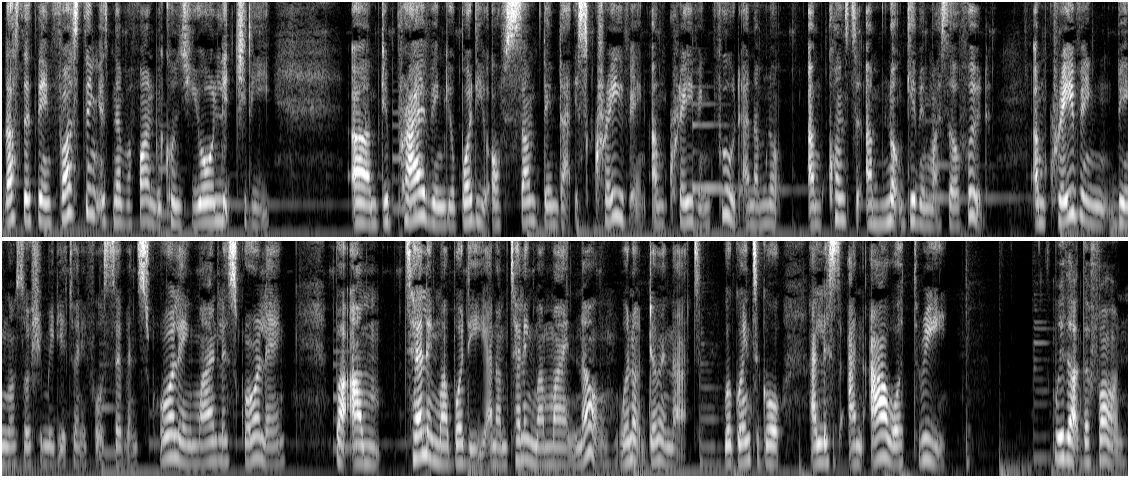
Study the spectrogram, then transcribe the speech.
That's the thing. Fasting is never fun because you're literally um, depriving your body of something that is craving. I'm craving food, and I'm not. I'm constant. I'm not giving myself food. I'm craving being on social media 24 7, scrolling, mindless scrolling, but I'm telling my body and I'm telling my mind, no, we're not doing that. We're going to go at least an hour, three, without the phone.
